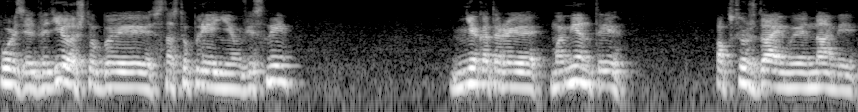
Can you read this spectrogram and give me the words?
пользой для дела, чтобы с наступлением весны некоторые моменты, обсуждаемые нами,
